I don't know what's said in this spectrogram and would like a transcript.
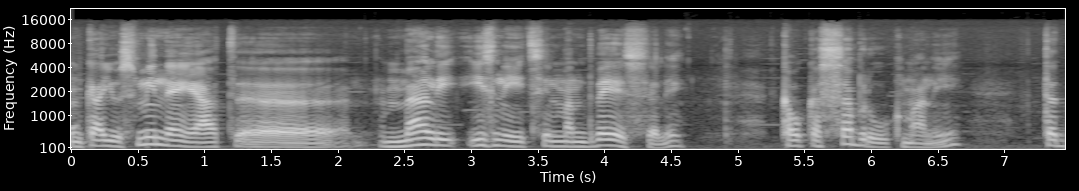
Un kā jūs minējāt, uh, meli iznīcina man dvēseli, kaut kas sabrūk manī, tad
